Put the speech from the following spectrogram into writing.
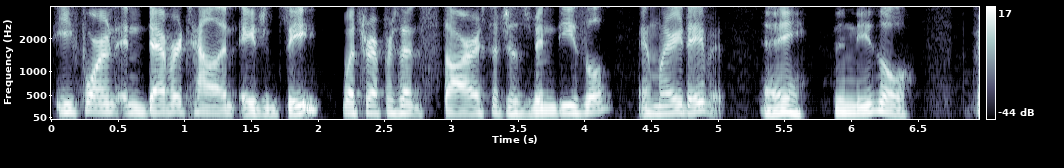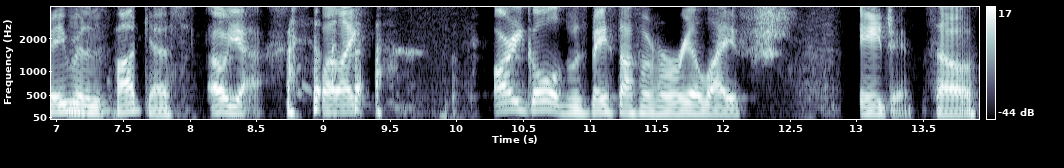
he formed Endeavor Talent Agency, which represents stars such as Vin Diesel and Larry David. Hey, Vin Diesel, favorite Mm-hmm. of this podcast. Oh yeah, but like Ari Gold was based off of a real life agent. So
